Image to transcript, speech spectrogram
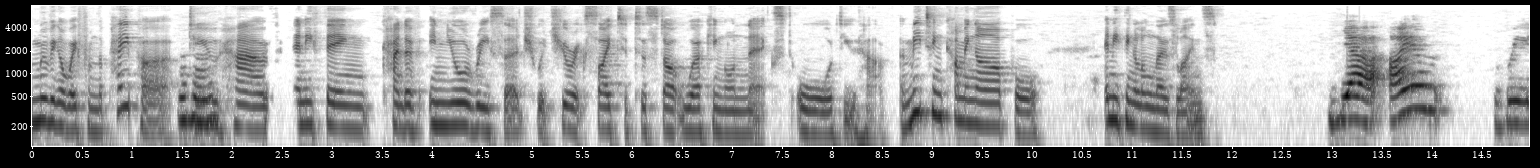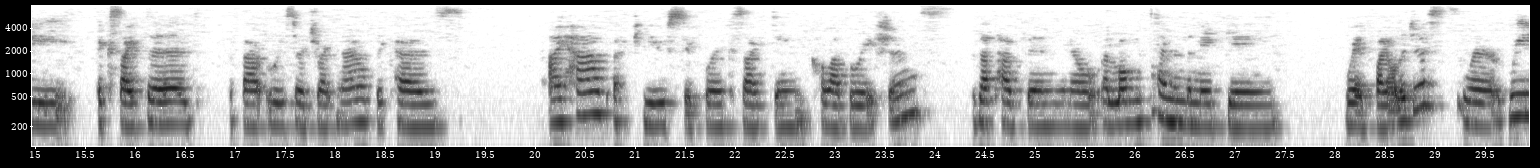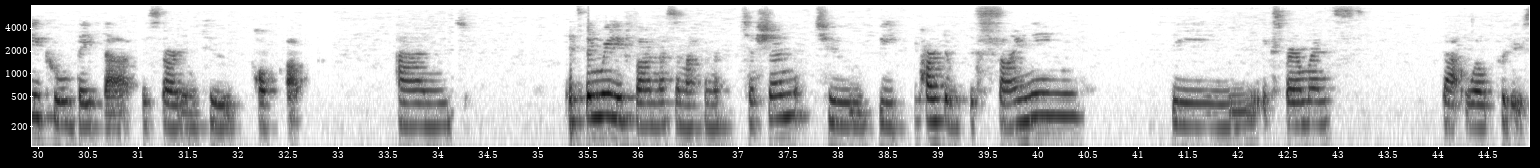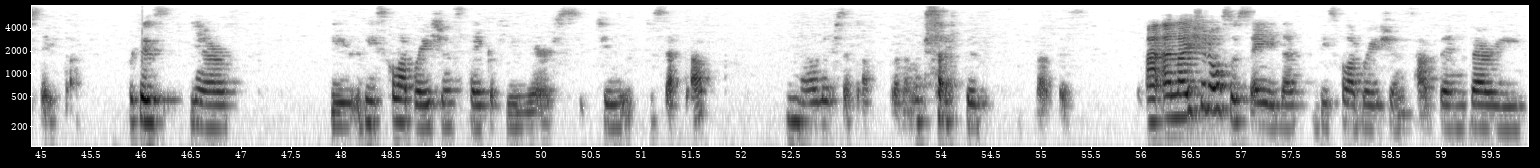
moving away from the paper, mm-hmm. do you have anything kind of in your research which you're excited to start working on next? Or do you have a meeting coming up or anything along those lines? Yeah, I am really excited about research right now because I have a few super exciting collaborations that have been, you know, a long time in the making with biologists where really cool data is starting to pop up. And it's been really fun as a mathematician to be part of designing the experiments that will produce data. Because, you know, these, these collaborations take a few years to, to set up. Now they're set up, but I'm excited about this. And I should also say that these collaborations have been very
